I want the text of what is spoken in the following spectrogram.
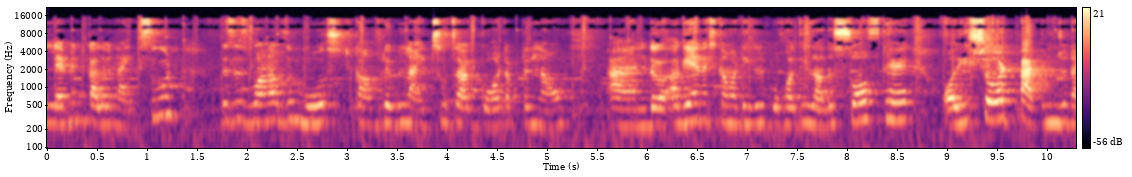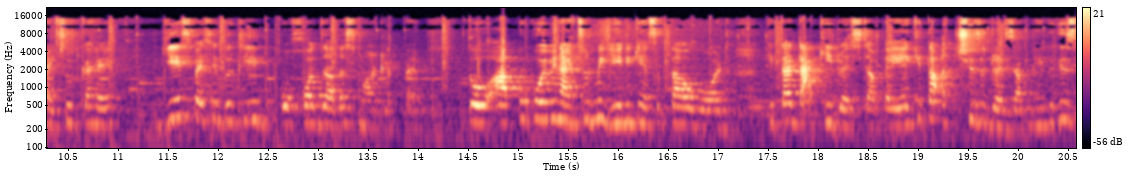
lemon colour night suit this is one of the most comfortable night suits I got up till now and again इसका मटेरियल बहुत ही ज़्यादा सॉफ्ट है और ये शर्ट पैटर्न जो नाइट सूट का है ये स्पेसिफिकली बहुत ज़्यादा स्मार्ट लगता है। तो आपको कोई भी नाइट सूट में ये नहीं कह सकता हो गॉड कितना टैकी ड्रेस्ड अप है या कितना अच्छे से ड्रेस्ड अप नहीं because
